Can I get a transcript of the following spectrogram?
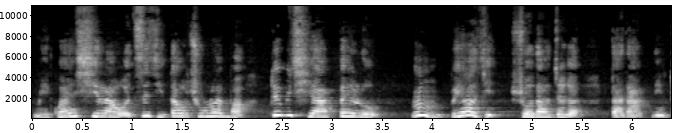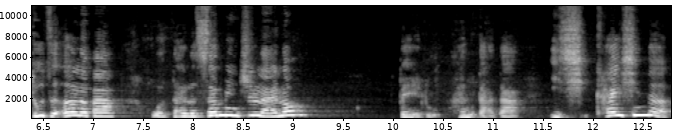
没关系啦，我自己到处乱跑。对不起啊，贝鲁。嗯，不要紧。说到这个，达达，你肚子饿了吧？我带了三明治来喽。贝鲁和达达。一起开心的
